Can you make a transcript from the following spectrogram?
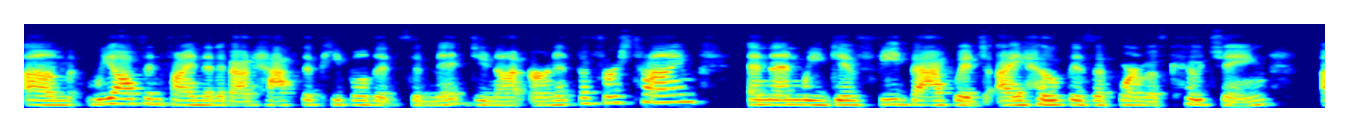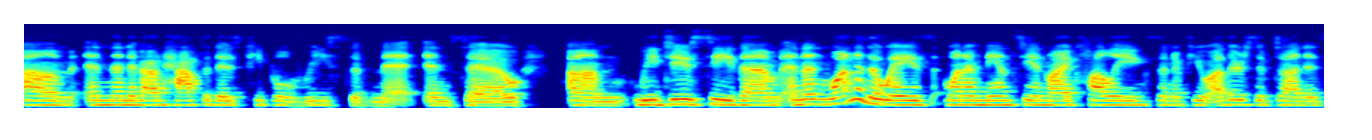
Um, we often find that about half the people that submit do not earn it the first time. And then we give feedback, which I hope is a form of coaching. Um, and then about half of those people resubmit. And so um, we do see them. And then one of the ways one of Nancy and my colleagues and a few others have done is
